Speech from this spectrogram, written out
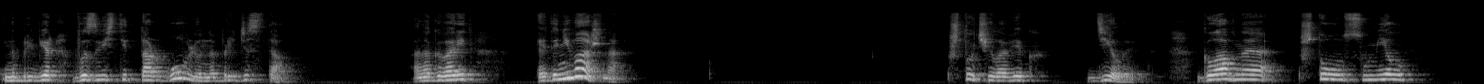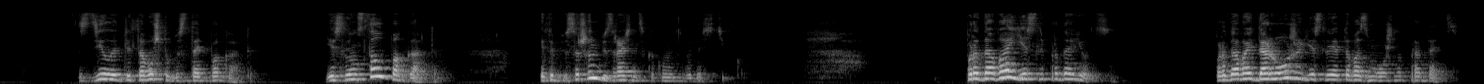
например, возвести торговлю на предистал. Она говорит, это не важно, что человек делает. Главное, что он сумел сделать для того, чтобы стать богатым. Если он стал богатым, это совершенно без разницы, как он этого достиг. Продавай, если продается. Продавай дороже, если это возможно продать.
